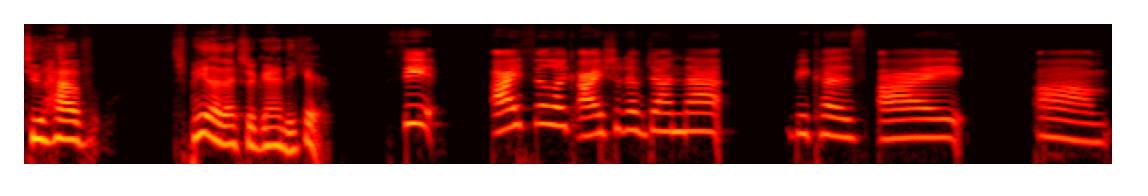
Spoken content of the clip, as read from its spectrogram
to have to pay that extra grand a year. See, I feel like I should have done that because I um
